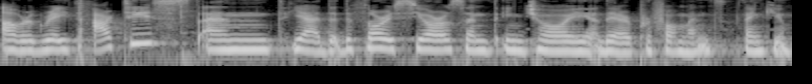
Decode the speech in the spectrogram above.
our great artists, and yeah, the, the floor is yours, and enjoy their performance. Thank you.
